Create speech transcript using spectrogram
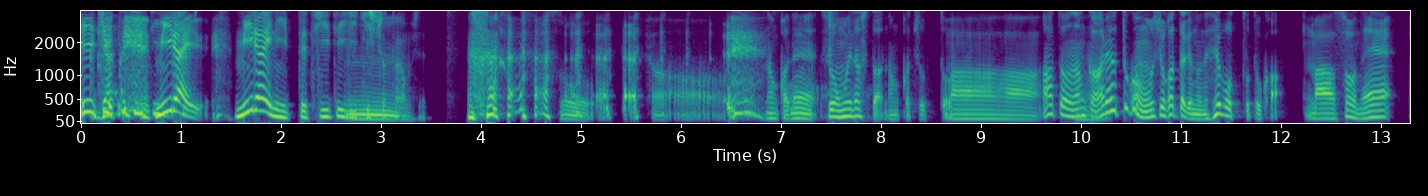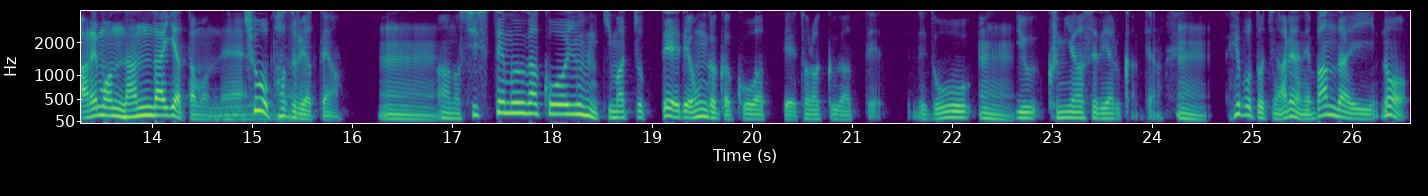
TT 未来未来に行って TT 聞きしちゃったかもしれ そう。いなんかねそれ思い出した。なんかちょっと、まあ。あとなんかあれとかも面白かったけどね。ヘボットとか。まあそうね。あれも難題やったもんね。超パズルやったやん。うん。あのシステムがこういう風に決まっちゃってで音楽がこうあってトラックがあってでどううん。いう組み合わせでやるかみたいな。うん。ヘボットっていうのはあれだね。バンダイの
